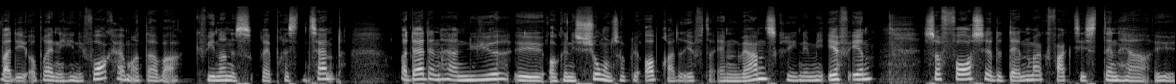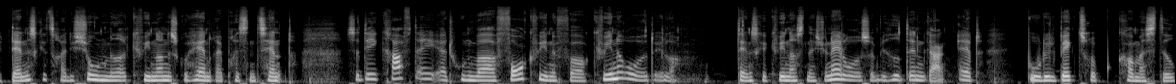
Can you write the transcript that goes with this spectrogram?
var det oprindeligt hende i forkammer, der var kvindernes repræsentant, og da den her nye øh, organisation så blev oprettet efter 2. verdenskrig, nemlig FN, så fortsætter Danmark faktisk den her øh, danske tradition med, at kvinderne skulle have en repræsentant. Så det er i kraft af, at hun var forkvinde for Kvinderådet, eller Danske Kvinders Nationalråd, som vi hed dengang, at Bodil Bæktrup kom afsted.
